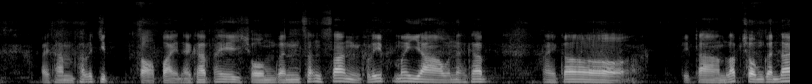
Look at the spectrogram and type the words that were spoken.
ำไปทำภารกิจต่อไปนะครับ ให้ชมกันสั้น ๆ คลิปไม่ยาวนะครับไงก็ติดตามรับชมกันได้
